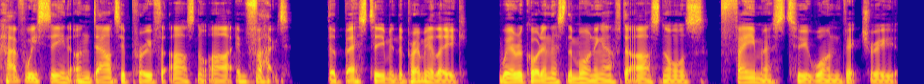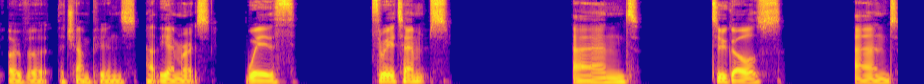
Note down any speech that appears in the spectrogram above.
Have we seen undoubted proof that Arsenal are, in fact, the best team in the Premier League? We're recording this the morning after Arsenal's famous 2 1 victory over the champions at the Emirates with three attempts and two goals and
